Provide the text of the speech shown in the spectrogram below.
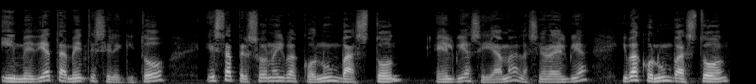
inmediatamente se le quitó. Esta persona iba con un bastón, Elvia se llama, la señora Elvia, iba con un bastón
